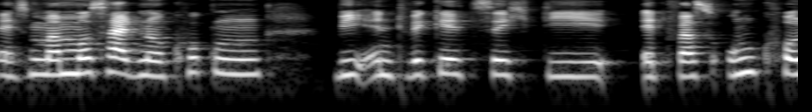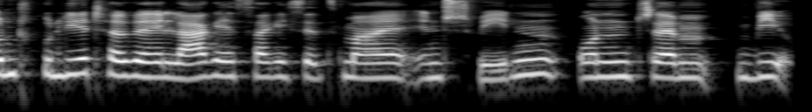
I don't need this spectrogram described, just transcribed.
es, man muss halt nur gucken, wie entwickelt sich die etwas unkontrolliertere Lage, sage ich jetzt mal, in Schweden und ähm, wie,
